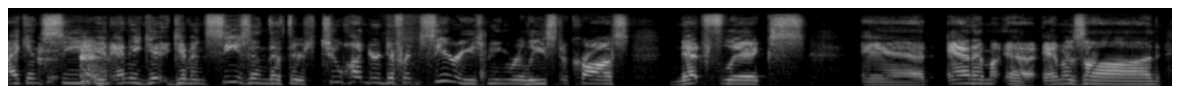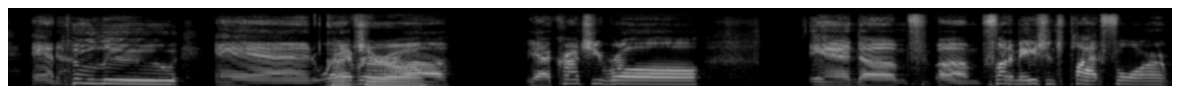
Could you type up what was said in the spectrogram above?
I can see in any given season that there's 200 different series being released across Netflix and anim- uh, Amazon and Hulu and whatever. Crunchyroll. Uh, yeah, Crunchyroll and um, f- um, Funimation's platform.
